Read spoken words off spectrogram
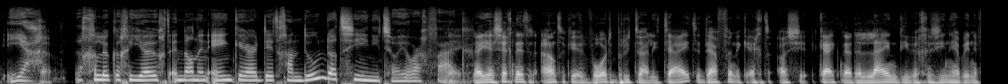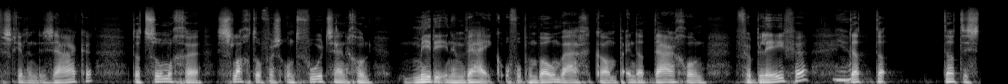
Ja, Ja. gelukkige jeugd en dan in één keer dit gaan doen, dat zie je niet zo heel erg vaak. Nee. Nou, jij zegt net een aantal keer het woord brutaliteit. Daar vind ik echt, als je kijkt naar de lijn die we gezien hebben in de verschillende zaken, dat sommige slachtoffers ontvoerd zijn gewoon midden in een wijk of op een woonwagenkamp en dat daar gewoon verbleven. Ja. Dat, dat, dat is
